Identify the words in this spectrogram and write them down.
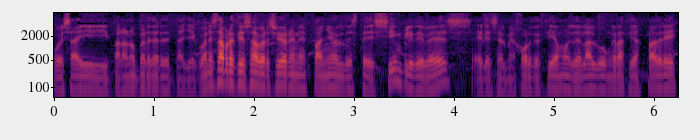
Pues ahí, para no perder detalle. Con esta preciosa versión en español de este Simply the Best, eres el mejor, decíamos, del álbum Gracias Padre.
